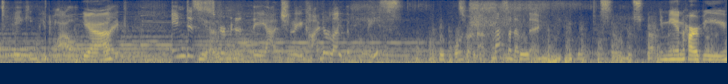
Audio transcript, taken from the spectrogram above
taking people out. Yeah. Like indiscriminately, actually, kind of like the police. Sorry, that- that's another thing. Me and Harvey,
